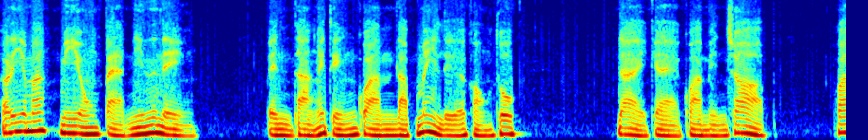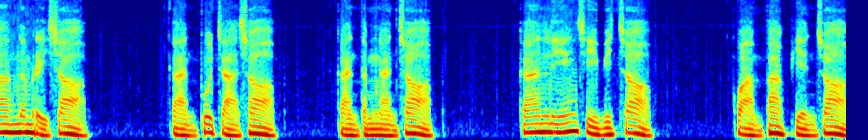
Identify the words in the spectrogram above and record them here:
อริยมรรคมีองค์แปดนี้นั่นเอง เป็นทางให้ถึงความดับไม่เหลือของทุกข์ ได้แก่ความเห็นชอบ ความดำริชอบ การพูดจาชอบ การทำงานชอบ การเลี้ยงชีวิตชอบ ความภาคเพียรชอบ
